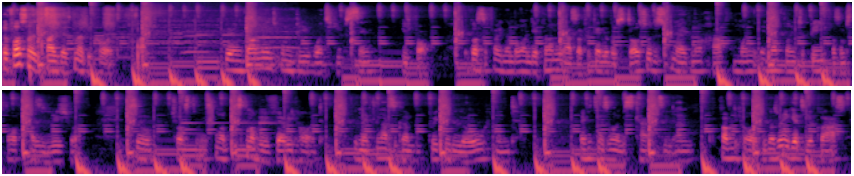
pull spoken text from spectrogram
The first one is fact that it's gonna be hard. Your environment won't be what you've seen before. Fact number one, the economy has affected a lot of stuff, so the school might not have money enough money to pay for some stuff as usual. So trust me, it's gonna it's gonna be very hard. The maintenance is gonna be pretty low and everything's gonna be scanty and probably hard because when you get to your class,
